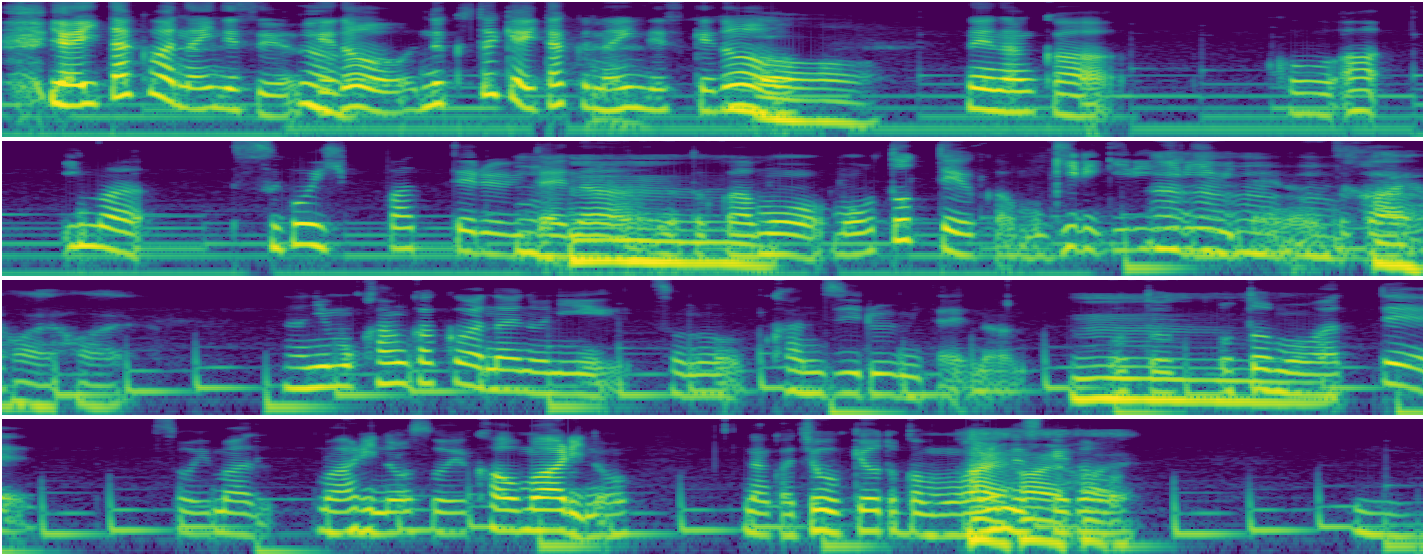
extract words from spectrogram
いや痛くはないんですよ、うん。けど抜く時は痛くないんですけけど、ねなんかこうあ今すごい引っ張ってるみたいなのとか、うん。もうもう音っていうかもうギリギリギリみたいなのとか、はいはいはい。何も感覚はないのにその感じるみたいな音音もあってそういう、まあ、周りのそういう顔周りのなんか状況とかもあるんですけど、はいはいはいうん、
